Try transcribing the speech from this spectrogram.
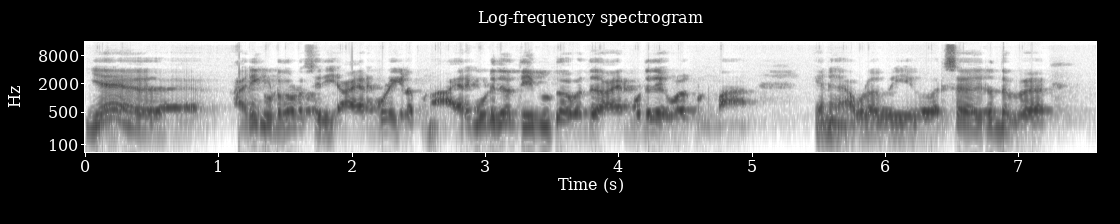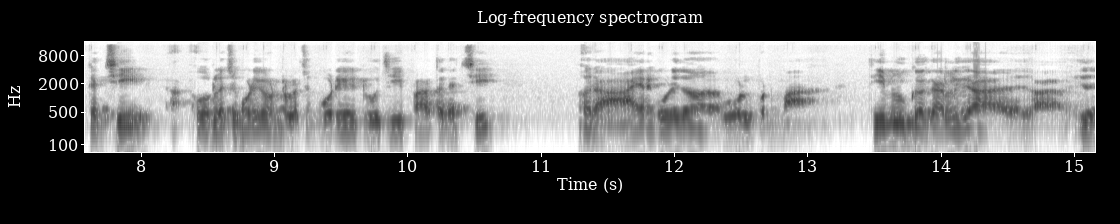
ஏன் அறிக்கூட்டத்தோட சரி ஆயிரம் கோடி இழக்கணும்? ஆயிரம் கோடி தான் திமுக வந்து ஆயிரம் கோடி தான் இழக்கணுமா எனக்கு அவ்வளோ பெரிய வருஷம் இருந்த கட்சி ஒரு லட்சம் கோடி ஒன்றரை லட்சம் கோடி டூ ஜி பார்த்த கட்சி ஒரு ஆயிரம் கோடி தான் ஓல் பண்ணுமா? திமுக காரர்களுக்கு இது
